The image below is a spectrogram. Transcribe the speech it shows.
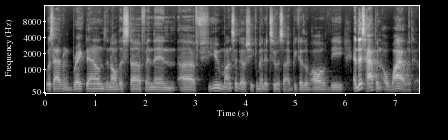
was having breakdowns and all this stuff. And then a few months ago, she committed suicide because of all of the. And this happened a while ago.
